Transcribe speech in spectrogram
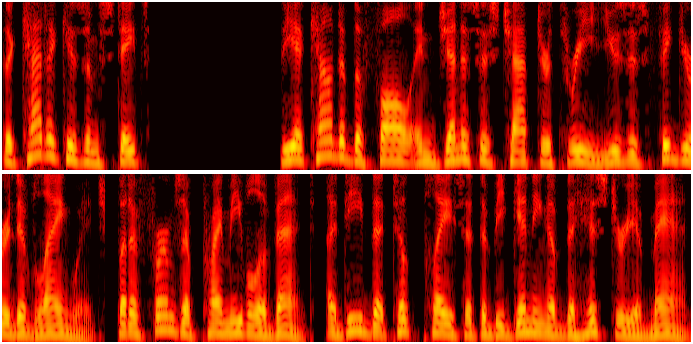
The Catechism states, the account of the fall in Genesis chapter 3 uses figurative language, but affirms a primeval event, a deed that took place at the beginning of the history of man.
